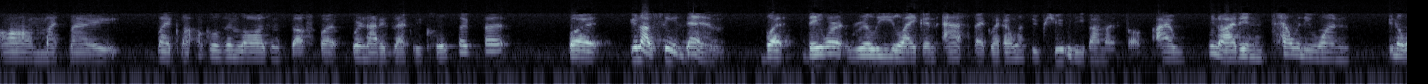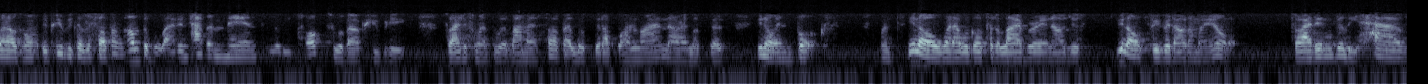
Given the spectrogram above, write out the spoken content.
um my my like my uncles in laws and stuff, but we're not exactly close like that. But you know, I've seen them, but they weren't really like an aspect. Like I went through puberty by myself. I you know, I didn't tell anyone, you know, when I was going through puberty because it felt uncomfortable. I didn't have a man to really talk to about puberty. So I just went through it by myself. I looked it up online or I looked at, you know, in books. When, you know, when I would go to the library and I'll just, you know, figure it out on my own. So I didn't really have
